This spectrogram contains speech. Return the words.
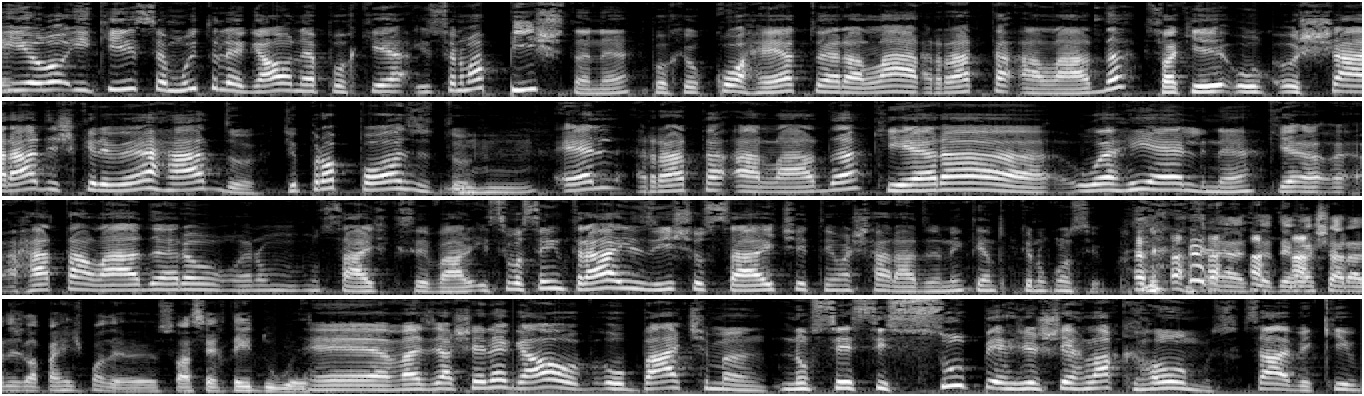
E, e, e que isso é muito legal, né? Porque isso era uma pista, né? Porque o correto era lá, rata alada, só que o, o charada escreveu errado, de propósito. El rata alada, que era o URL, né? Que a, a rata alada era, um- era um site que você vai. E se você entrar, existe o site e tem uma charada. Eu nem tento porque eu não consigo. É, você tem umas charadas lá pra responder, eu só acertei duas. É, mas eu achei legal o Batman não ser esse super de Sherlock Holmes, sabe? Que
